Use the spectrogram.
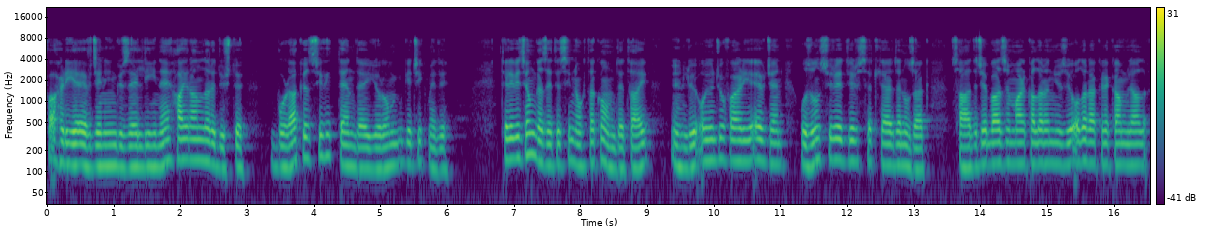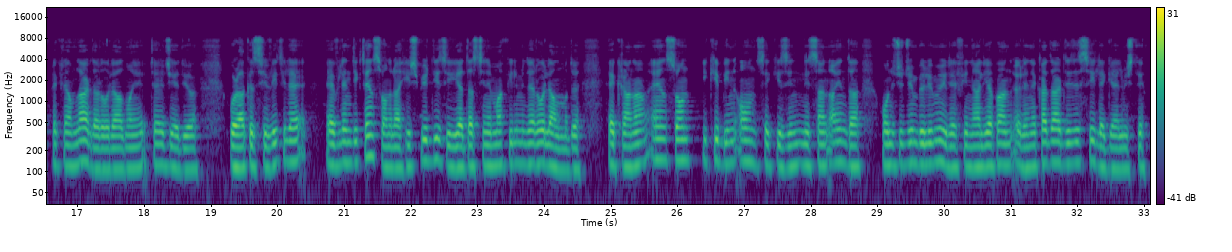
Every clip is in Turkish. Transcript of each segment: Fahriye Evcen'in güzelliğine hayranları düştü. Burak Özçivit'ten de yorum gecikmedi. Televizyon gazetesi.com detay Ünlü oyuncu Fahriye Evcen uzun süredir setlerden uzak. Sadece bazı markaların yüzü olarak reklamlar, reklamlarda rol almayı tercih ediyor. Burak Özçivit ile evlendikten sonra hiçbir dizi ya da sinema filminde rol almadı. Ekrana en son 2018'in Nisan ayında 13. bölümüyle final yapan Ölene Kadar dizisiyle gelmişti.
